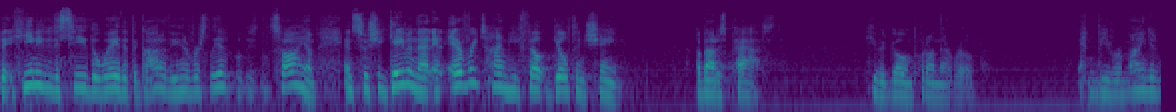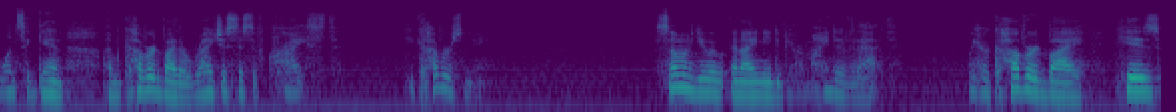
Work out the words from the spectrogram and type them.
That he needed to see the way that the God of the universe lived, saw him. And so she gave him that. And every time he felt guilt and shame about his past, he would go and put on that robe and be reminded once again I'm covered by the righteousness of Christ. He covers me. Some of you and I need to be reminded of that. We are covered by his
